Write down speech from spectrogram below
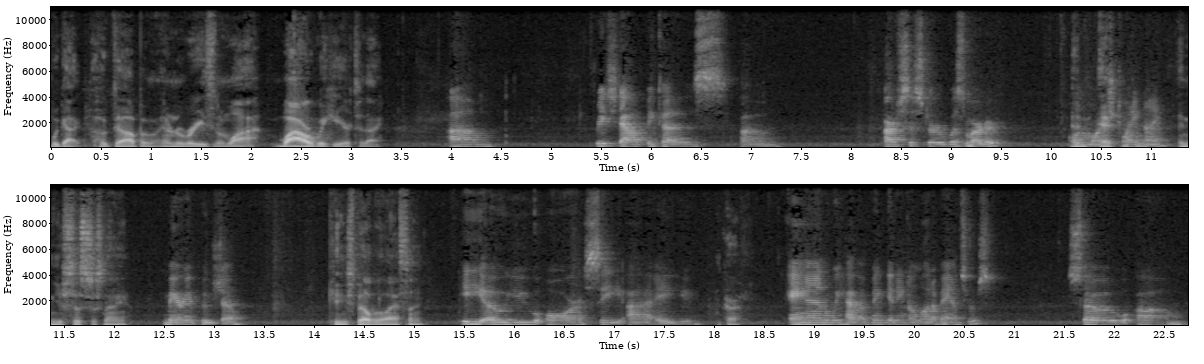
we got hooked up and, the reason why? Why are we here today? Reached out because um, our sister was murdered on And- March and- 29th. And your sister's name? Mary Pourciau. Can you spell the last name? P O U R C I A U. Okay. And we haven't been getting a lot of answers. So um,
